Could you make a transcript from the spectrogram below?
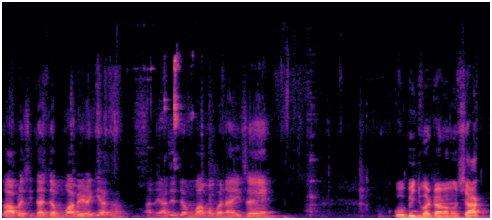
તો આપણે સીધા જમવા બેસી ગયા છો. અને આજે જમવામાં બનાવી છે કોબીજ વટાણાનું શાક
